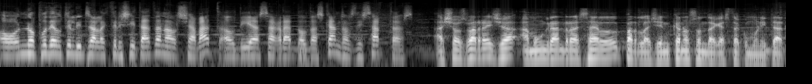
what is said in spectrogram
o no poder utilitzar electricitat en el Shabbat, el dia sagrat del descans, els dissabtes. Això es barreja amb un gran recel per la gent que no són d'aquesta comunitat.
